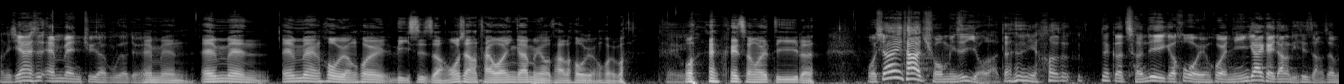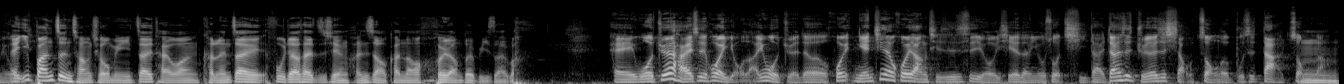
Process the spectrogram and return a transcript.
你现在是 M-Man 俱乐部的对不对？M-Man M-Man M-Man 后援会理事长，我想台湾应该没有他的后援会吧？我还可以成为第一人。我相信他的球迷是有了，但是你要那个成立一个后援会，你应该可以当理事长，这没有问题。哎，一般正常球迷在台湾，可能在附加赛之前很少看到灰狼队比赛吧？哎，我觉得还是会有啦，因为我觉得灰年轻的灰狼其实是有一些人有所期待，但是绝对是小众而不是大众啦。嗯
